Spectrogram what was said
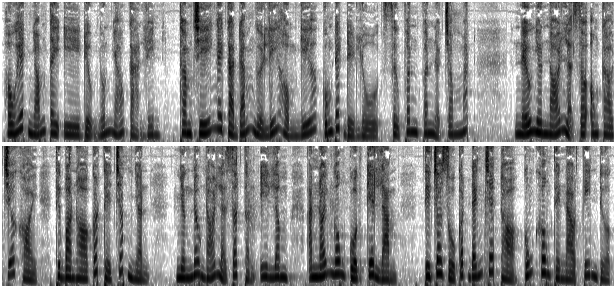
Hầu hết nhóm Tây Y đều nhốn nháo cả lên. Thậm chí ngay cả đám người Lý Hồng Nghĩa cũng đã để lộ sự phân vân ở trong mắt. Nếu như nói là do ông Cao chữa khỏi thì bọn họ có thể chấp nhận. Nhưng nếu nói là do thần Y Lâm, ăn nói ngông cuồng kia làm, thì cho dù có đánh chết họ cũng không thể nào tin được.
